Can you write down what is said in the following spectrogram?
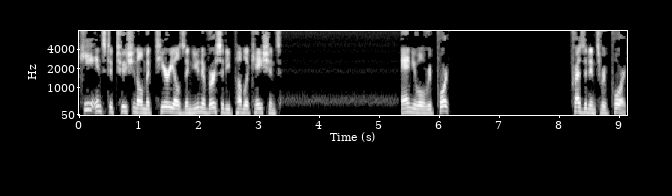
Key institutional materials and university publications. Annual Report. President's Report.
